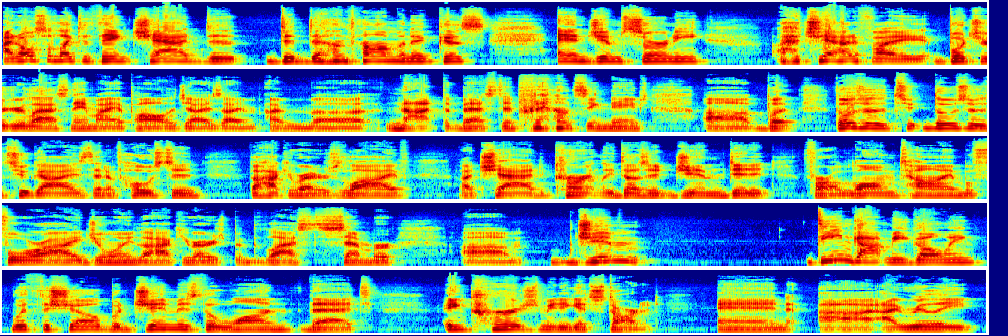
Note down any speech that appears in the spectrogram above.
I'd also like to thank Chad De, De, Dominicus and Jim Cerny. Uh, Chad, if I butchered your last name, I apologize. I'm, I'm uh, not the best at pronouncing names, uh, but those are the two. Those are the two guys that have hosted the Hockey Writers Live. Uh, Chad currently does it. Jim did it for a long time before I joined the Hockey Writers last December. Um, Jim Dean got me going with the show, but Jim is the one that encouraged me to get started. And uh, I really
